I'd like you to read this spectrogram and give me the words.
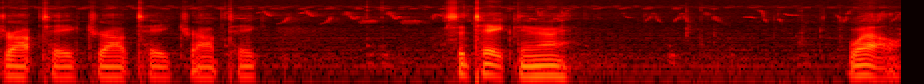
Drop, take, drop, take, drop, take. I said take, didn't I? Well.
